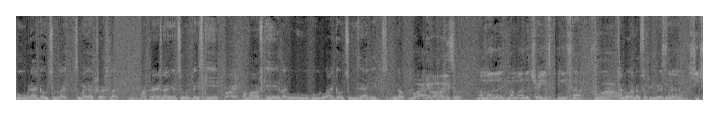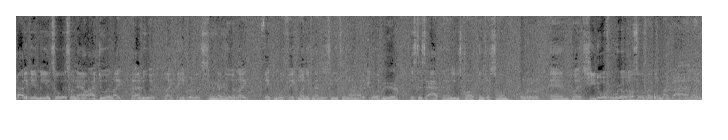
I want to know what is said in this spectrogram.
who would I go to? Like somebody I trust. Like my parents not into it. They scared. My mom's scared. Like who, who, who do I go to exactly? You know, Who I get my money to? My mother, my mother trades penny stock. Wow. I know I know some people that do So that. she tried to get me into it. So now I do it like, but I do it like paperless. Mm-hmm. I do it like fake with fake money because I just need to learn how to do it. Yeah. It's this app that I use called Thinkorswim. And but she do it for real though. So it's like oh she might buy like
